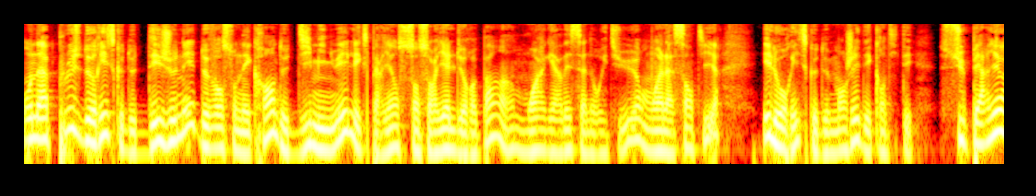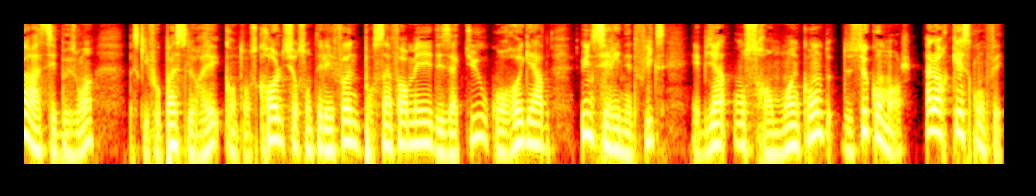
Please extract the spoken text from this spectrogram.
on a plus de risques de déjeuner devant son écran, de diminuer l'expérience sensorielle du repas, hein, moins regarder sa nourriture, moins la sentir, et le risque de manger des quantités supérieures à ses besoins, parce qu'il faut pas se leurrer, quand on scrolle sur son téléphone pour s'informer des actus ou qu'on regarde une série Netflix, eh bien on se rend moins compte de ce qu'on mange. Alors qu'est-ce qu'on fait?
